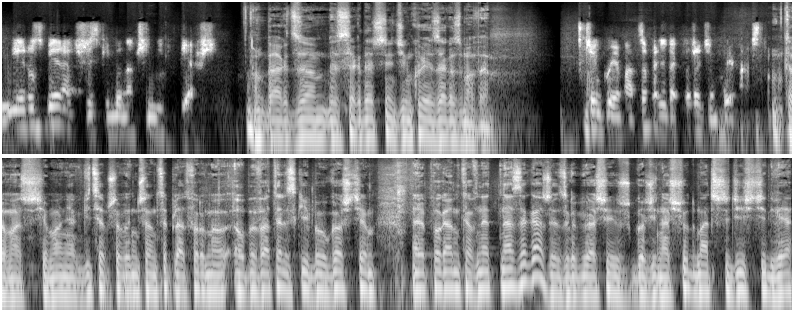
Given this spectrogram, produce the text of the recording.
nie rozbierać wszystkiego na czynniki pierwsze. Bardzo serdecznie dziękuję za rozmowę. Dziękuję bardzo, panie doktorze, dziękuję bardzo. Tomasz Siemoniak, wiceprzewodniczący Platformy Obywatelskiej, był gościem poranka wnet na zegarze. Zrobiła się już godzina 7.32.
